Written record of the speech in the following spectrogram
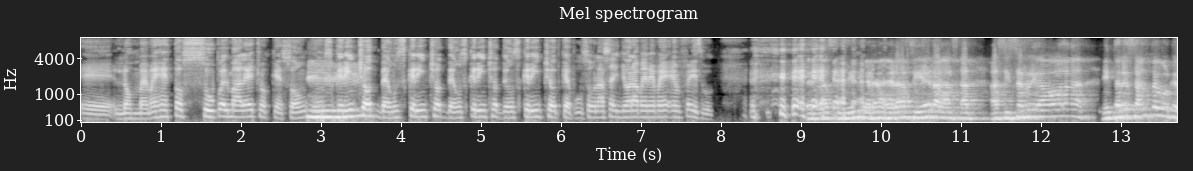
eh, los memes estos súper mal hechos que son un screenshot de un screenshot de un screenshot de un screenshot que puso una señora PNP en Facebook. Era así, era, así, era, así se regaba la... Interesante porque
